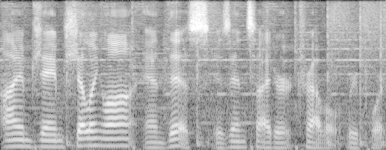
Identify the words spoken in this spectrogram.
I'm James Shillinglaw, and this is Insider Travel Report.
